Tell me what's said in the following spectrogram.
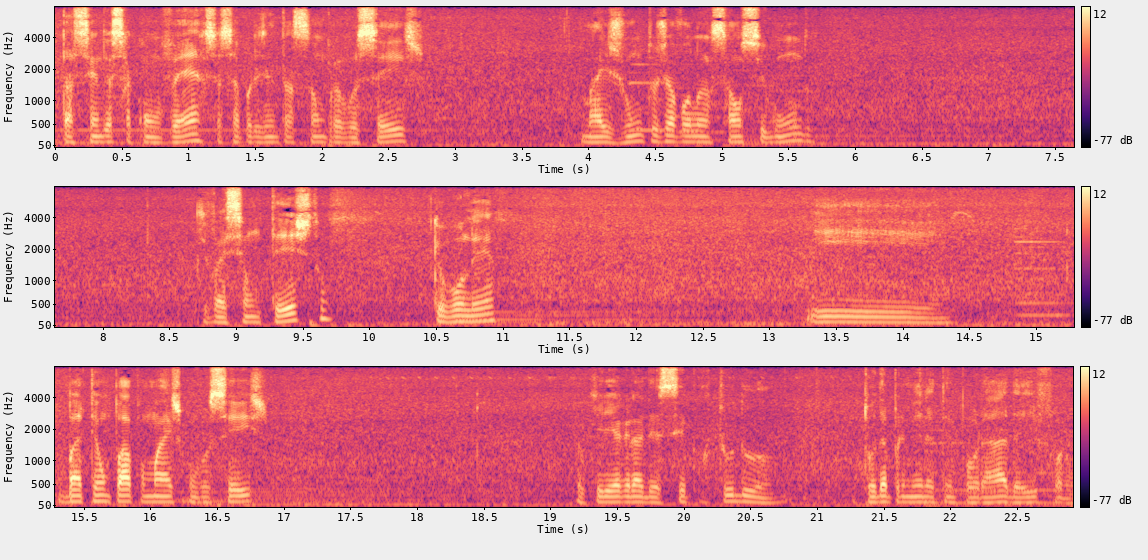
está sendo essa conversa, essa apresentação para vocês, mas junto eu já vou lançar um segundo que vai ser um texto que eu vou ler e bater um papo mais com vocês. Eu queria agradecer por tudo, toda a primeira temporada aí foram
